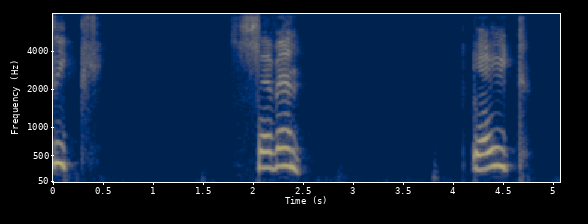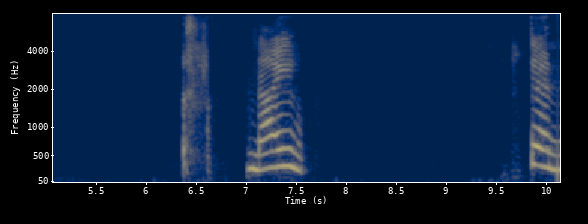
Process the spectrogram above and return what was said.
six seven eight nine ten.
